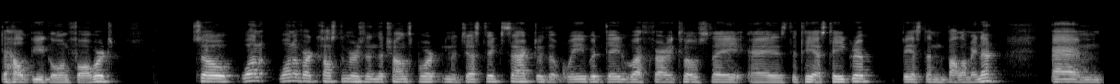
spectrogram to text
to help you going forward. So one one of our customers in the transport and logistics sector that we would deal with very closely is the TST group based in Ballymena. Um,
